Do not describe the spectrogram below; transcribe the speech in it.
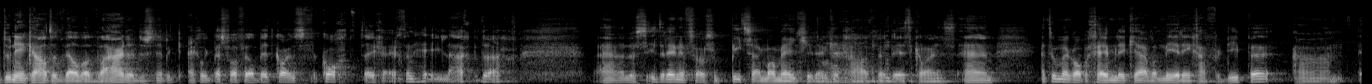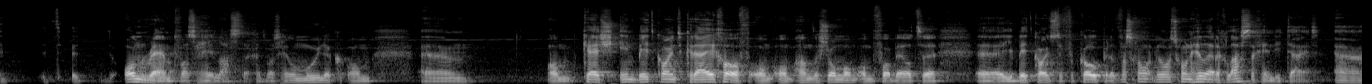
toen ik, had het wel wat waarde. Dus heb ik eigenlijk best wel veel bitcoins verkocht tegen echt een heel laag bedrag. Eh, dus iedereen heeft zo zijn pizza momentje, denk ik, gehad met bitcoins. En, en toen ben ik op een gegeven moment ja, wat meer in gaan verdiepen. Ehm, het, het, het, de on-ramp was heel lastig. Het was heel moeilijk om, ehm, om cash in bitcoin te krijgen. Of om, om andersom, om, om bijvoorbeeld eh, eh, je bitcoins te verkopen. Dat was, gewoon, dat was gewoon heel erg lastig in die tijd. Eh,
